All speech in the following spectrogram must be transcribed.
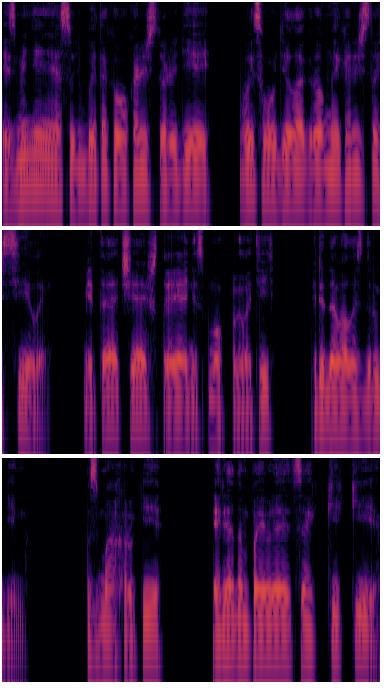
Изменение судьбы такого количества людей высвободило огромное количество силы, и та часть, что я не смог поглотить, передавалась другим. Взмах руки, и рядом появляется Кики,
